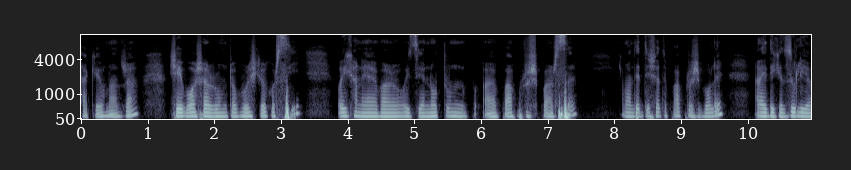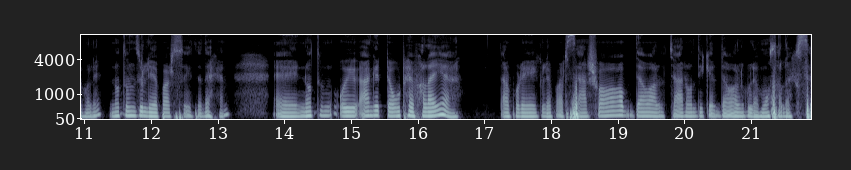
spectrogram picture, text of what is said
থাকে ওনারা, সেই বসার রুমটা পরিষ্কার করছি। ওইখানে আবার ওই যে নতুন পাপড়ুস পারছে। আমাদের দেশে পাপড়ুস বলে, আর এইদিকে জুলিয়া বলে। নতুন জুলিয়া পারছে, এই যে দেখেন। নতুন ওই আগেরটা উঠে ফেলাইয়া, তারপরে এগুলো পারছে। আর সব দেওয়াল, চারদিকের দেওয়ালগুলো মশা লাগছে।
